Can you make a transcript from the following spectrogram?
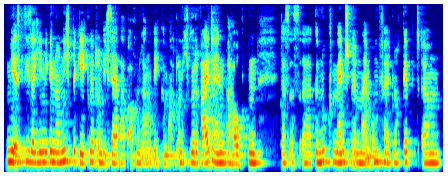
mir ist dieserjenige noch nicht begegnet und ich selber habe auch einen langen Weg gemacht. Und ich würde weiterhin behaupten, dass es äh, genug Menschen in meinem Umfeld noch gibt, ähm,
